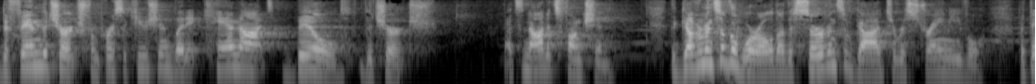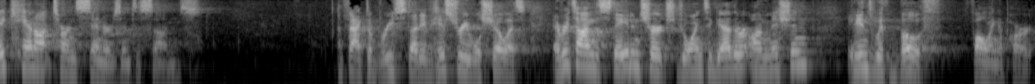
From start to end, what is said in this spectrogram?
defend the church from persecution, but it cannot build the church. That's not its function. The governments of the world are the servants of God to restrain evil, but they cannot turn sinners into sons. In fact, a brief study of history will show us every time the state and church join together on mission, it ends with both falling apart.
